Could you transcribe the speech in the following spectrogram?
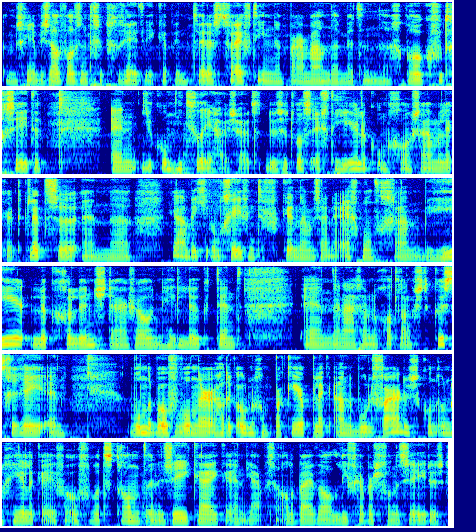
misschien heb je zelf wel eens in het gips gezeten. Ik heb in 2015 een paar maanden met een gebroken voet gezeten. En je komt niet veel je huis uit. Dus het was echt heerlijk om gewoon samen lekker te kletsen. En uh, ja, een beetje de omgeving te verkennen. We zijn naar Egmond gegaan. Heerlijk geluncht daar zo. Een hele leuke tent. En daarna zijn we nog wat langs de kust gereden. En wonder boven wonder had ik ook nog een parkeerplek aan de boulevard. Dus ik kon ook nog heerlijk even over het strand en de zee kijken. En ja, we zijn allebei wel liefhebbers van de zee. Dus we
